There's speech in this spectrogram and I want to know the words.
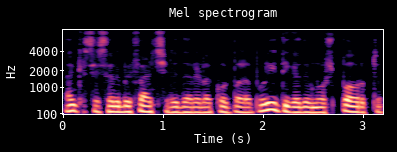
anche se sarebbe facile dare la colpa alla politica ed è uno sport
